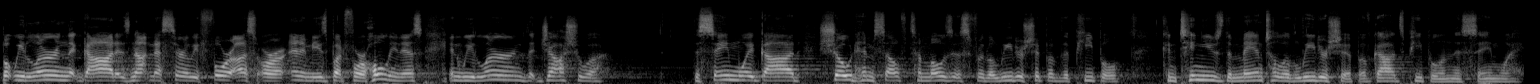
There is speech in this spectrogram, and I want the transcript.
But we learn that God is not necessarily for us or our enemies, but for holiness. And we learn that Joshua, the same way God showed himself to Moses for the leadership of the people, continues the mantle of leadership of God's people in this same way.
